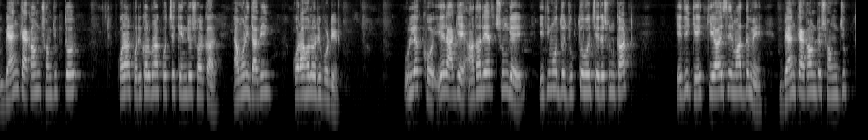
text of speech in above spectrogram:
ব্যাংক অ্যাকাউন্ট সংযুক্ত করার পরিকল্পনা করছে কেন্দ্রীয় সরকার। এমনই দাবি করা হলো রিপোর্টে। উল্লেখ্য, এর আগে আধারের সঙ্গে ইতিমধ্যে যুক্ত হয়েছে রেশন কার্ড। এদিকে কেওয়াইসির মাধ্যমে ব্যাংক অ্যাকাউন্টে সংযুক্ত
